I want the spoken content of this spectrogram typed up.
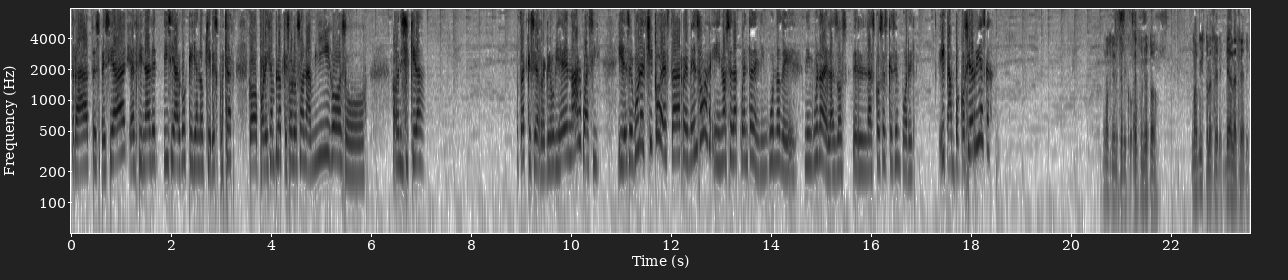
trato especial y al final le dice algo que ella no quiere escuchar, como por ejemplo que solo son amigos o, o ni siquiera nota que se arregló bien, algo así. Y de seguro el chico está rebenso y no se da cuenta de ninguno de ninguna de las dos, de las cosas que hacen por él. Y tampoco se arriesga. No, señorita Erico, confundió todo. No has visto la serie. Vea la serie.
